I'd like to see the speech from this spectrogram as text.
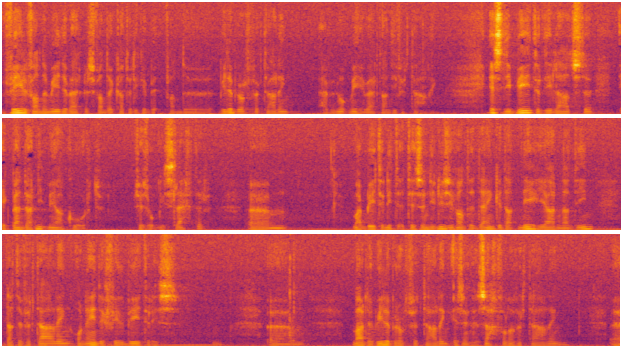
veel van de medewerkers van de katholieke, van de Willebrood-vertaling hebben ook meegewerkt aan die vertaling. Is die beter, die laatste? Ik ben daar niet mee akkoord. Ze is ook niet slechter. Um, maar beter niet. Het is een illusie van te denken dat negen jaar nadien dat de vertaling oneindig veel beter is. Um, maar de Willebrood-vertaling is een gezagvolle vertaling. Uh,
